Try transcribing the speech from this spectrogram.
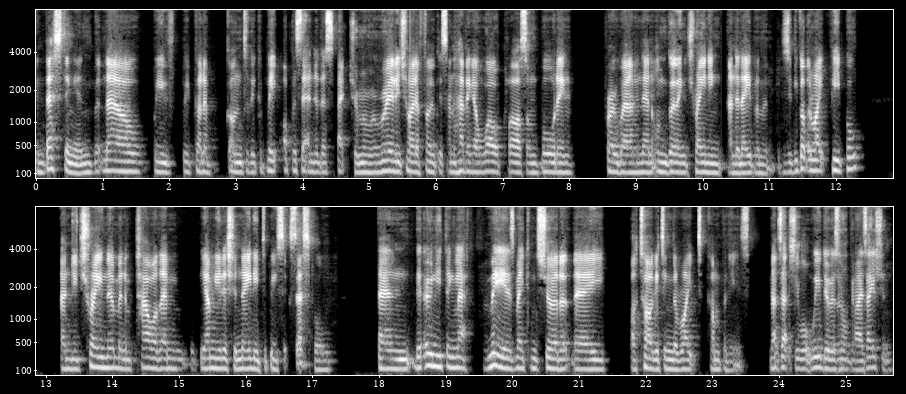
investing in, but now we've we've kind of gone to the complete opposite end of the spectrum, and we're really trying to focus on having a world class onboarding program and then ongoing training and enablement. Because if you've got the right people and you train them and empower them with the ammunition they need to be successful, then the only thing left for me is making sure that they are targeting the right companies. That's actually what we do as an organization.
